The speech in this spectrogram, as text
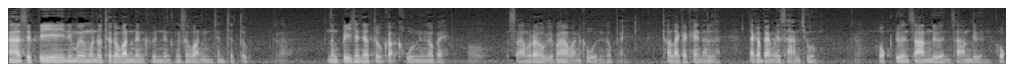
ห้าสิบปีในเมืองมนุษย์เท่ากับวันหนึ่งคืนหนึ่งของสวรรค์ชั้นจตุครับหนึ่งปีชั้นจตุก็คูณหนึ่งเข้าไปโอ้สามร้อยหกสิบห้าวันคูณเข้าไป เท่าไหรก็แค่นั้นแหละ แล้วก็แบ่งเป็นสามช่วงครับหกเดือนสามเดือนสามเดือนหก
